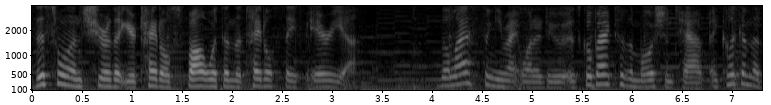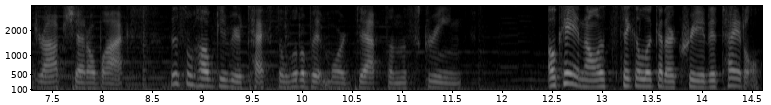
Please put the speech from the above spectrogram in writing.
This will ensure that your titles fall within the title safe area. The last thing you might want to do is go back to the Motion tab and click on the drop shadow box. This will help give your text a little bit more depth on the screen. Okay, now let's take a look at our created title.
